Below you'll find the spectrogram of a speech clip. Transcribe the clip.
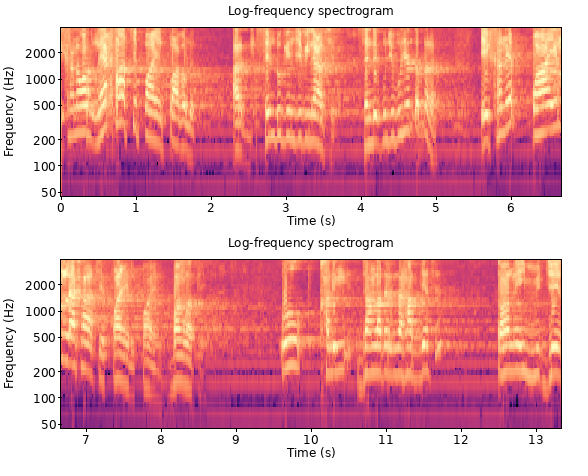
এখানে ওর লেখা আছে পায়েল, পাগলের। আর সেন্ডু গেঞ্জি বিনা আছে। সেন্ডু গুঞ্জি বুঝেন তো আপনারা? এখানে পায়েল লেখা আছে, পায়েল পায়েল, বাংলাতে। ও খালি জানলাতে হাত দিয়েছে। তখন এই যে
